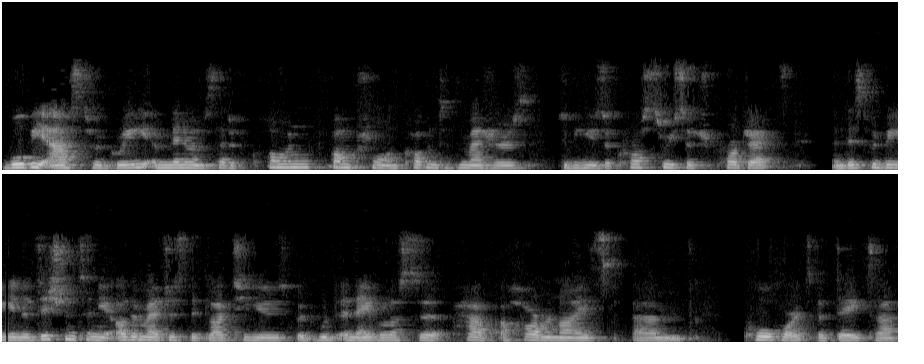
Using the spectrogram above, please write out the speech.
will be asked to agree a minimum set of common functional and cognitive measures to be used across research projects. And this would be in addition to any other measures they'd like to use, but would enable us to have a harmonized um, cohort of data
